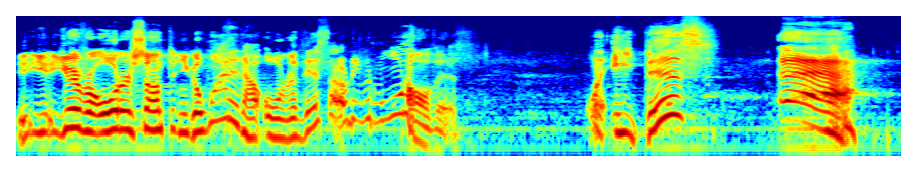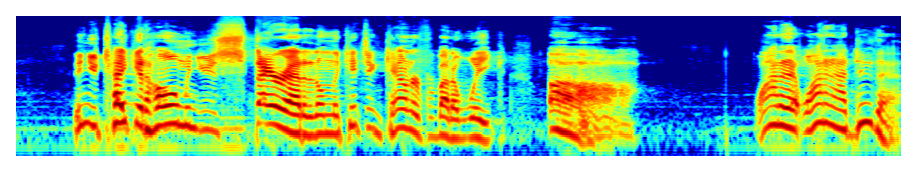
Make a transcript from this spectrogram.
You, you ever order something, you go, why did I order this? I don't even want all this. I want to eat this. Ah. Then you take it home and you stare at it on the kitchen counter for about a week. Ah. Why did, I, why did I do that?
